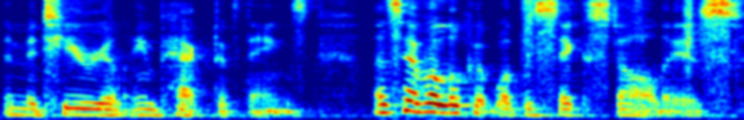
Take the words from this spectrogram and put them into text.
the material impact of things. Let's have a look at what the sextile is.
